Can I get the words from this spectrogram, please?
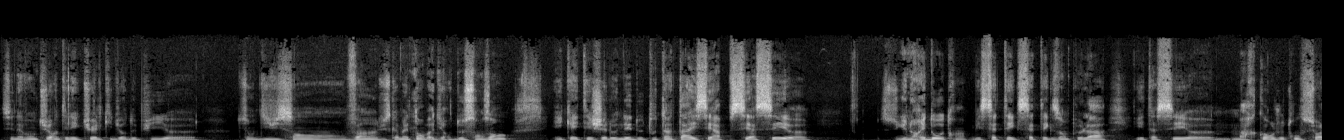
c'est une aventure intellectuelle qui dure depuis, euh, disons, 1820 jusqu'à maintenant, on va dire 200 ans, et qui a été échelonnée de tout un tas, et c'est assez, il y en aurait d'autres, hein, mais cet, exemple-là est assez euh, marquant, je trouve, sur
